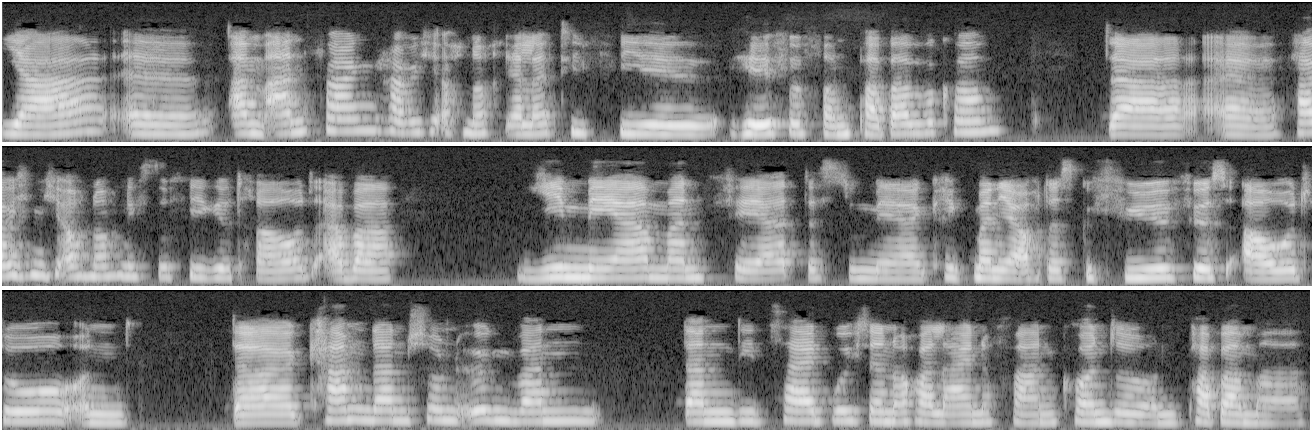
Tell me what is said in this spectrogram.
Ja, äh, am Anfang habe ich auch noch relativ viel Hilfe von Papa bekommen. Da äh, habe ich mich auch noch nicht so viel getraut, aber je mehr man fährt, desto mehr kriegt man ja auch das Gefühl fürs Auto und da kam dann schon irgendwann dann die Zeit, wo ich dann auch alleine fahren konnte und Papa mal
